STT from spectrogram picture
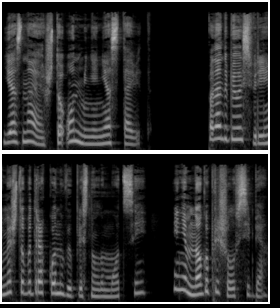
Я знаю, что он меня не оставит. Понадобилось время, чтобы дракон выплеснул эмоции и немного пришел в себя.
